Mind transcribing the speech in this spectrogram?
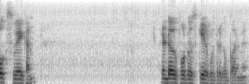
ஓக்ஸ் வேகன் ரெண்டாவது ஃபோட்டோஸ் கீழே கொடுத்துருக்கேன் பாருங்கள்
